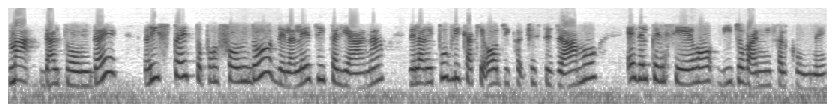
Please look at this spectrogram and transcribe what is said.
Ma d'altronde rispetto profondo della legge italiana della Repubblica che oggi festeggiamo e del pensiero di Giovanni Falcone.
